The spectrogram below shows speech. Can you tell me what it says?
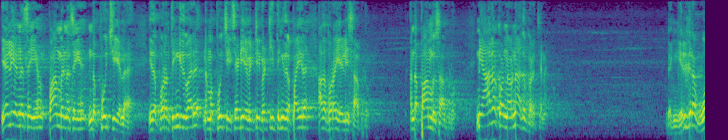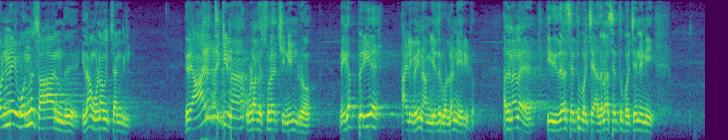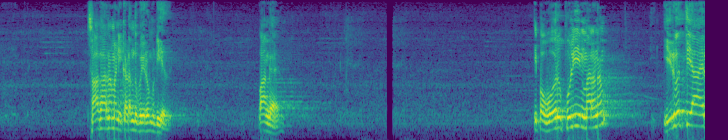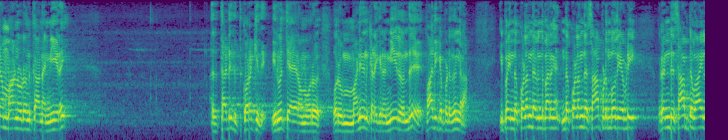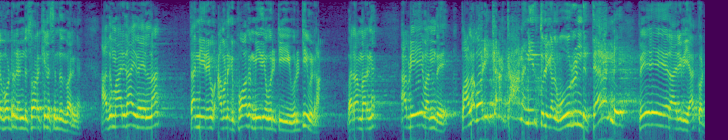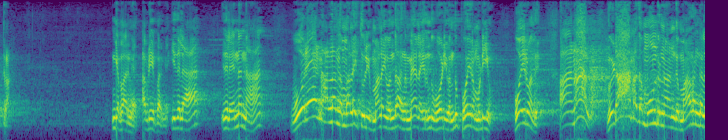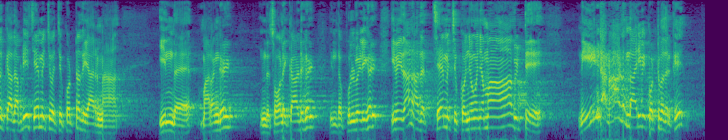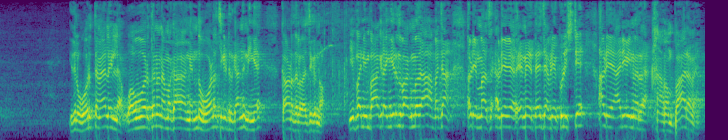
எலி என்ன செய்யும்? பாம்பு என்ன செய்யும்? இந்த பூச்சி இலை. இதை புறம் திங்குது பாரு. நம்ம பூச்சி செடியை வெட்டி வெட்டி திங்குதுல பயிரை அதை புறம் எலி சாப்பிடும். அந்த பாம்பு சாப்பிடும். நீ அதை கொன்னவன அது பிரச்சனை. இங்க இருக்கிற ஒன்னை ஒன்னு சார்ந்து இதான் உணவு சங்கிலி. இதை அறுத்துட்டினா உலக சுழற்சி நின்றும். மிகப்பெரிய அழிவை நாம் எதிர்கொள்ள நேரிடும். அதனால இது இதெல்லாம் செத்து போச்சே அதெல்லாம் செத்து போச்சேன்னு நீ சாதாரணமாக நீ கடந்து போயிட முடியாது. வாங்க. இப்போ ஒரு புலியின் மரணம் இருபத்தி ஆயிரம் மானுடனுக்கான நீரை அது தடு குறைக்குது. இருபத்தி ஆயிரம் ஒரு ஒரு மனிதன் கிடைக்கிற நீர் வந்து பாதிக்கப்படுதுங்கிறான். இப்போ இந்த குழந்தை வந்து பாருங்க இந்த குழந்தை சாப்பிடும்போது எப்படி? ரெண்டு சாப்பிட்டு வாயில போட்டு ரெண்டு சோற கீழே சிந்தது பாருங்க. அது மாதிரி தான் இவையெல்லாம் தண்ணீரை அவனுக்கு போக மீதியை உருட்டி உருட்டி விடுறான். வர்றான் பாருங்க. அப்படியே வந்து பல கோடிக்கணக்கான நீர்த்துளிகள் உருண்டு திரண்டு பேரருவியா கொட்டுறான். இங்க பாருங்க அப்படியே பாருங்க. இதுல இதுல என்னன்னா ஒரே நாள்ல அந்த மலை துளி மலை வந்து அங்க மேல இருந்து ஓடி வந்து போயிட முடியும். போயிரும் அது. ஆனால் விடாமத மூன்று நான்கு மாதங்களுக்கு அதை அப்படியே சேமிச்சு வச்சு கொட்டுறது யாருன்னா இந்த மரங்கள் இந்த சோலைக்காடுகள் இந்த புல்வெளிகள் இவைதான் அதை சேமிச்சு கொஞ்சம் கொஞ்சமா விட்டு நீண்ட நாள் அந்த அருவி கொட்டுவதற்கு இதுல ஒருத்த வேலை இல்ல. ஒவ்வொருத்தனும் நமக்காக அங்க இருந்து உழைச்சிக்கிட்டு இருக்கான்னு நீங்க கவனத்துல வச்சுக்கணும். இப்ப நீ பாக்குற இங்கேருந்து பார்க்கும்போது ஆ மச்சான் அப்படியே மச- அப்படியே எண்ணெயை தேய்ச்சி அப்படியே குளிச்சுட்டு அப்படியே அருவின்னு வர்ற. அவன் பாரு அவன்.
